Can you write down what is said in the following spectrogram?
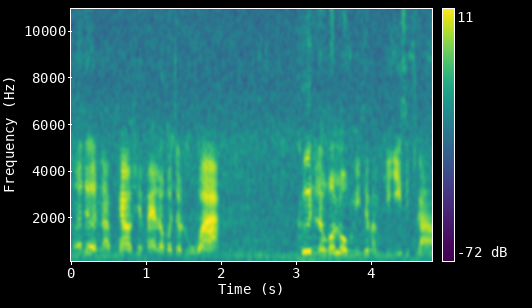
เมื่อเดินนับก้าวใช่ไหมเราก็จะรู้ว่า ขึ้นแล้วก็ลงนี่ใช่ไหมเมื่อกี้ยี่สิบเก้า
